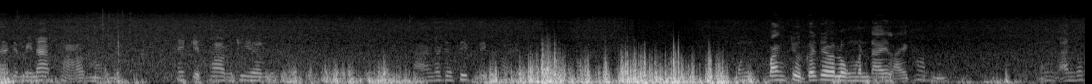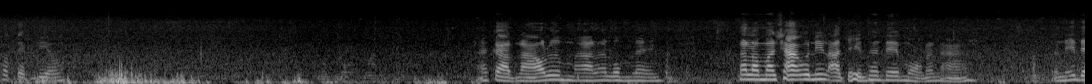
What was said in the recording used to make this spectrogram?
นะจะมีหน้าผามาให้เก็บภาพไปที่ระลึกทางก็จะซิกๆหน่อยบางบางจุดก็จะลงบันไดหลายขั้นอันก็สเต็ปเดียว อากาศหนาวเริ่มมาแล้วลมแรง ถ้าเรามาเช้าวันนี้อาจจะเห็นทะเลหมอกหนาๆ วันนี้แด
